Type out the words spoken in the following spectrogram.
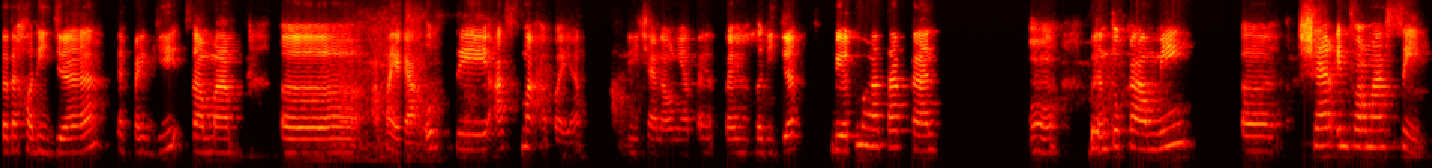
Teteh Khadijah, Teh Peggy sama uh, apa ya, Uhti Asma apa ya di channelnya Teh, Teh Khadijah, dia tuh mengatakan uh, bantu kami uh, share informasi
